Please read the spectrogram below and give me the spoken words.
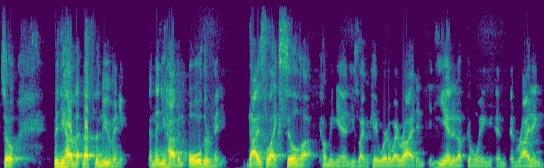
So then you have that that's the new venue. And then you have an older venue. Guys like silva coming in he's like okay where do i ride? And, and he ended up going and, and riding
